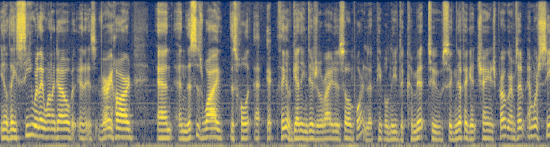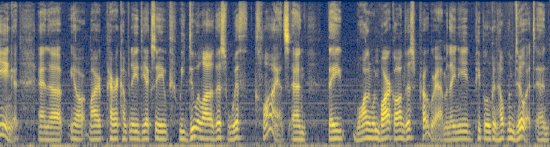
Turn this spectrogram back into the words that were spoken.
you know, they see where they want to go, but it's very hard. And, and this is why this whole uh, uh, thing of getting digital right is so important, that people need to commit to significant change programs, and, and we're seeing it. And uh, you know, my parent company, DXC, we do a lot of this with clients, and they want to embark on this program, and they need people who can help them do it. And,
